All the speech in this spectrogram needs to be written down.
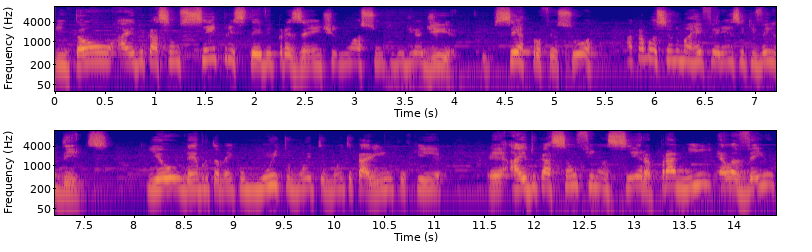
Então a educação sempre esteve presente no assunto do dia a dia. E ser professor acabou sendo uma referência que veio deles. E eu lembro também com muito, muito, muito carinho, porque é, a educação financeira, para mim, ela veio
